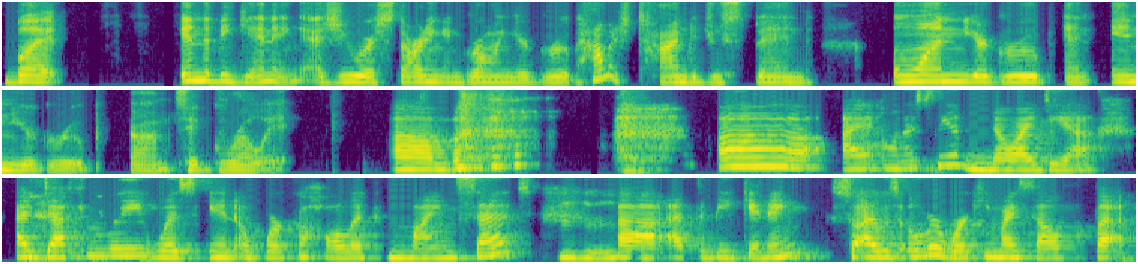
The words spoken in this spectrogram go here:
But in the beginning, as you were starting and growing your group, how much time did you spend on your group and in your group um, to grow it? Um, Uh, I honestly have no idea. I definitely was in a workaholic mindset mm-hmm. uh, at the beginning. So I was overworking myself, but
